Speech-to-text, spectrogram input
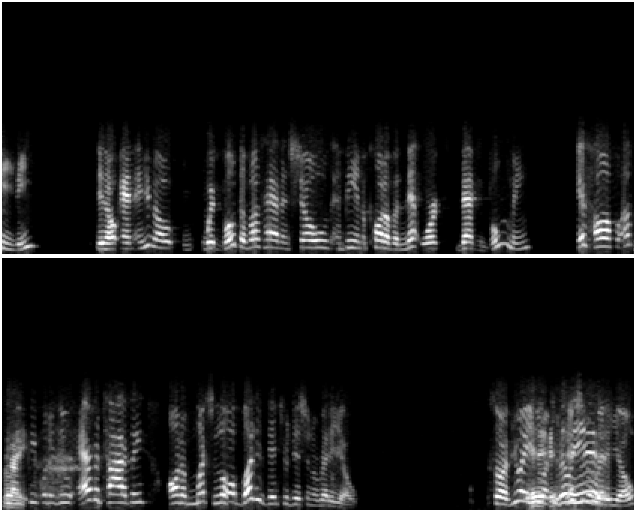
TV. You know, and, and you know, with both of us having shows and being a part of a network that's booming, it's hard for us to get people to do advertising on a much lower budget than traditional radio. So if you ain't It- doing it traditional is. radio,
